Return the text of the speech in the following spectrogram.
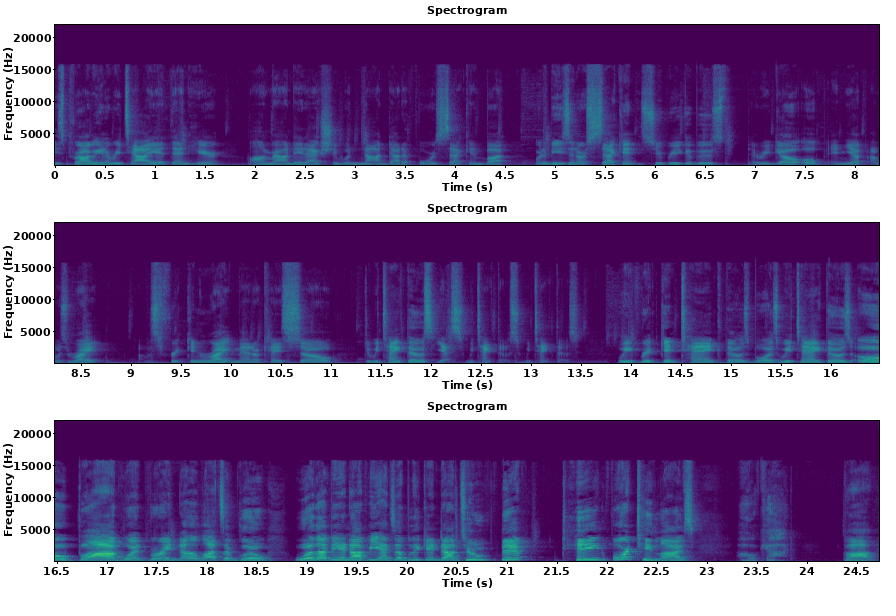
He's probably going to retaliate then here on round 8. I actually would not doubt it for a second, but we're going to be using our second Super Eco Boost. There we go. Oh, and yep, I was right. I was freaking right, man. Okay, so do we tank those? Yes, we tank those. We tank those. We freaking tank those, boys. We tank those. Oh, Bob went for another lots of glue. Will that be enough? He ends up leaking down to 15, 14 lives. Oh, God. Bob,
